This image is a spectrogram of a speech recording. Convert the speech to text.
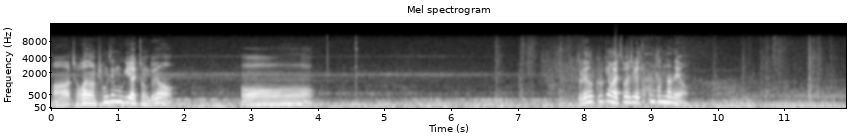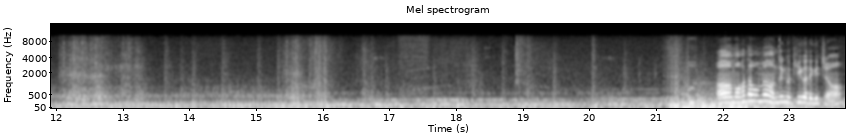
아 저거 하나면 평생 무기할 정도요? 어... 그래요? 그렇게 말씀하시기가 조금 탐나네요 어, 뭐 하다 보면 언젠가 기회가 되겠죠.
